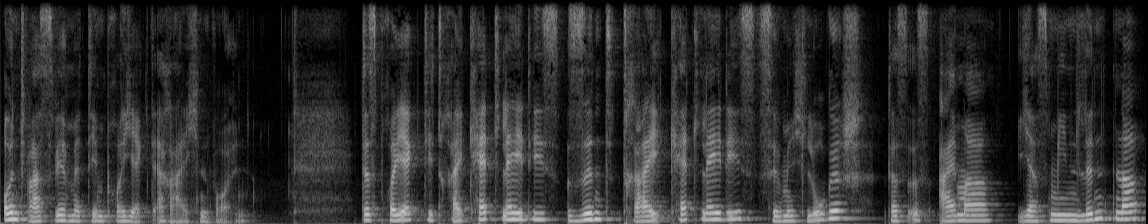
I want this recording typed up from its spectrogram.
und was wir mit dem Projekt erreichen wollen. Das Projekt Die drei Cat Ladies sind drei Cat Ladies, ziemlich logisch. Das ist einmal Jasmin Lindner,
